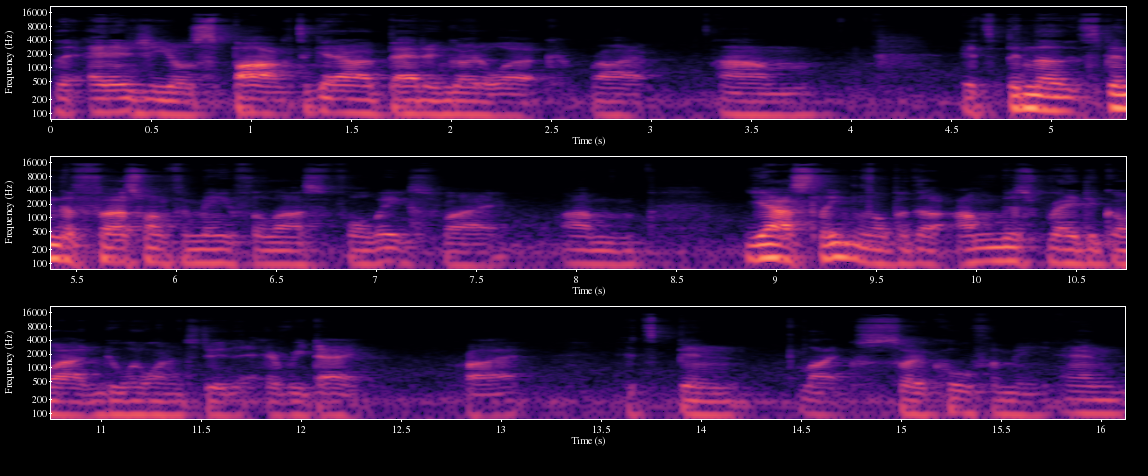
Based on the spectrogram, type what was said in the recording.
the energy or spark to get out of bed and go to work, right? Um, it's been the it's been the first one for me for the last four weeks, right? Um, yeah, I sleep more, but the, I'm just ready to go out and do what I wanted to do every day, right? It's been like so cool for me, and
